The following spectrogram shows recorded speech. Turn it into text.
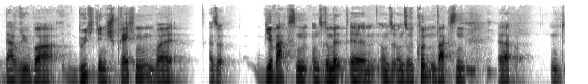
darüber durchgehend sprechen, weil, also wir wachsen, unsere, äh, unsere, unsere Kunden wachsen äh, und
